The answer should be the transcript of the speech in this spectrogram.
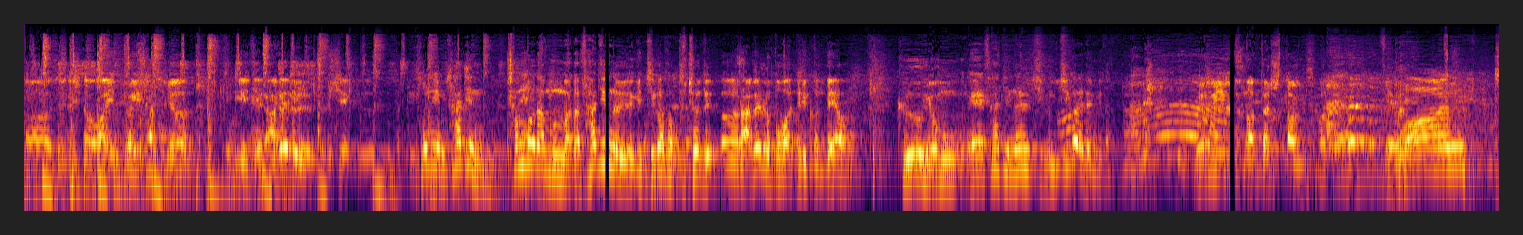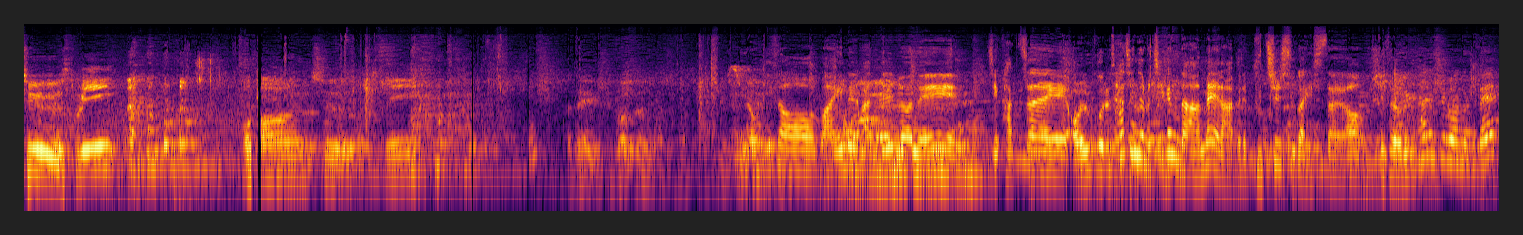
어, 저희가 일단 와인 병이 타시면 여기 이제 라벨을 이렇게 그 손님 사진 한 분 한 분마다 사진을 여기 찍어서 붙여 어, 라벨로 뽑아 드릴 건데요. 그 용의 사진을 지금 찍어야 됩니다. tongues, but Okay, one, two, three. Okay. One, two, three. 여기서 와인을 만들면은 이제 각자의 얼굴을 사진으로 찍은 다음에 라벨에 붙일 수가 있어요. 그래서 여기서 사진 찍었는데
